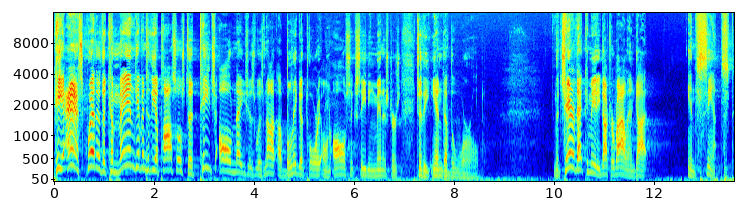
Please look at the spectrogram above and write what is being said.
He asked whether the command given to the apostles to teach all nations was not obligatory on all succeeding ministers to the end of the world. And the chair of that committee, Dr. Ryland, got incensed,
